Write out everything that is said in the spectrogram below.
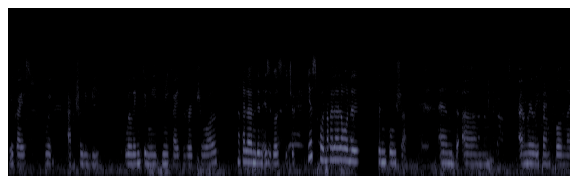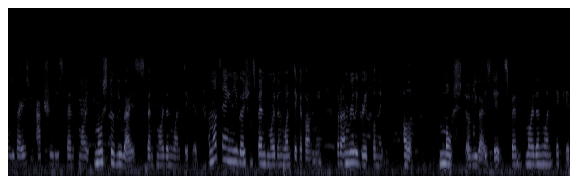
you guys would actually be willing to meet me kahit virtual. Nakilala din Isabel's teacher. Yes po, nakilala ko na din po siya. And um, I'm really thankful that you guys actually spent more. Most of you guys spent more than one ticket. I'm not saying that you guys should spend more than one ticket on me, but I'm really grateful that uh, most of you guys did spend more than one ticket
